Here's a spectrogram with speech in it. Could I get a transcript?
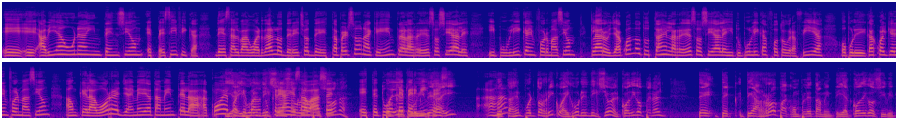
eh, eh, había una intención específica de salvaguardar los derechos de esta persona que entra a las redes sociales y publica información. Claro, ya cuando tú estás en las redes sociales y tú publicas fotografías o publicas cualquier información, aunque la borres, ya inmediatamente la acoges, porque cuando tú creas esa base, este, tú le permites. ahí, Tú estás en Puerto Rico, hay jurisdicción, el Código Penal te, te, te arropa completamente y el Código Civil.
